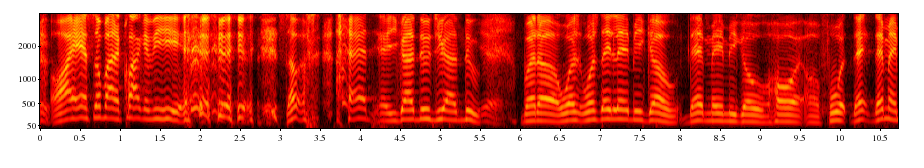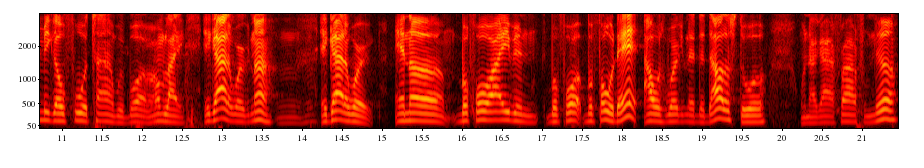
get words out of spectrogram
or I had somebody clocking me in. so I had, yeah, you gotta do what you gotta do. Yeah. But uh, once once they let me go, that made me go hard. Uh, full that that made me go full time with Barber. I'm like, it gotta work now. It gotta work. And uh, before I even before before that, I was working at the dollar store. When I got fired from there,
